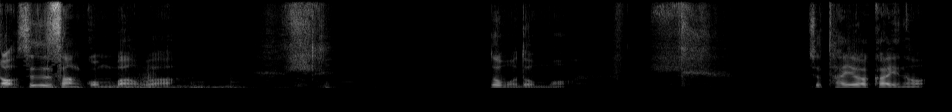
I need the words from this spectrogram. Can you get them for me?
あ、すずさんこんばんは。どうもどうも。ちょっと対話会の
